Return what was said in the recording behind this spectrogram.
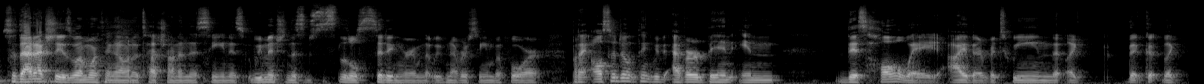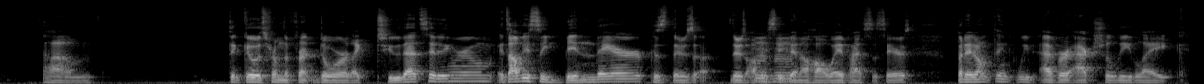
so that actually is one more thing I want to touch on in this scene is we mentioned this little sitting room that we've never seen before, but I also don't think we've ever been in this hallway either between that like that like um that goes from the front door like to that sitting room. It's obviously been there because there's a, there's obviously Mhm. been a hallway past the stairs, but I don't think we've ever actually like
